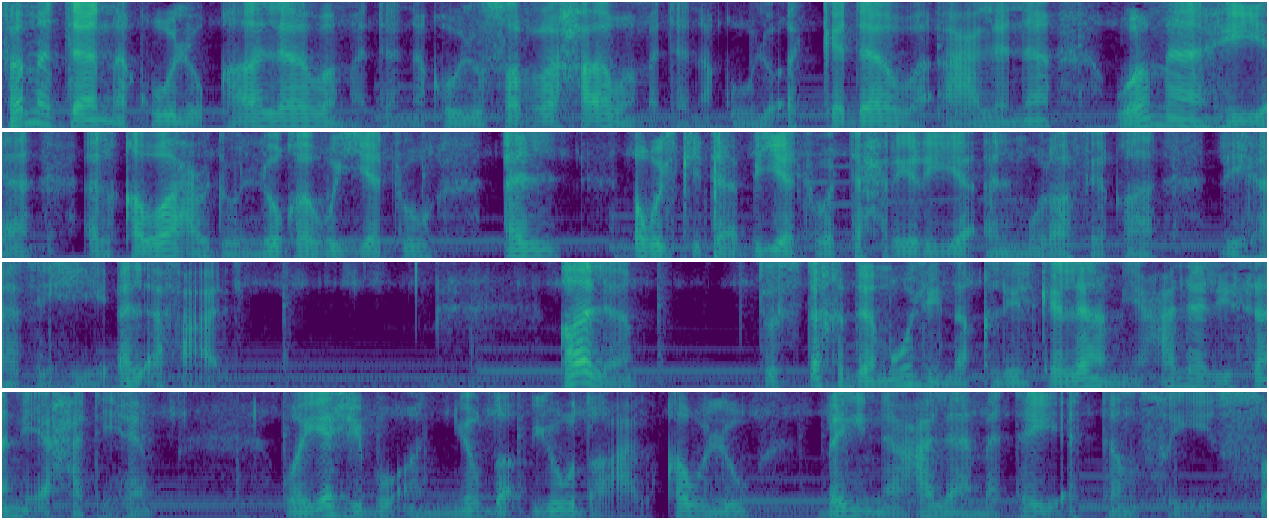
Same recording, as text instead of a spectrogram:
فمتى نقول قال ومتى نقول صرح ومتى نقول أكد وأعلن وما هي القواعد اللغوية أو الكتابية والتحريرية المرافقة لهذه الأفعال؟ قال تستخدم لنقل الكلام على لسان أحدهم ويجب أن يوضع, يوضع القول بين علامتي التنصيص.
